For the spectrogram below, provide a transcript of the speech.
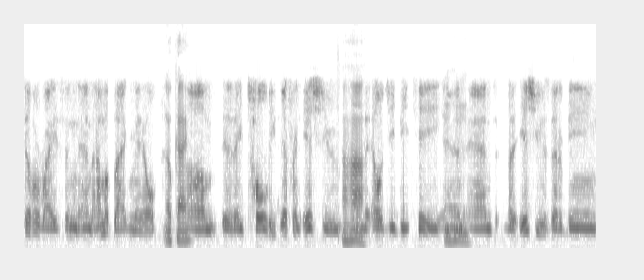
civil rights, and, and I'm a black male, Okay. um, is a totally different issue Uh-huh. from the LGBT and, Mhm. and the issues that are being,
